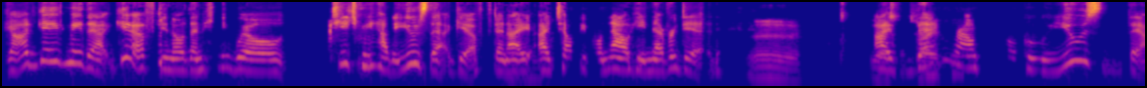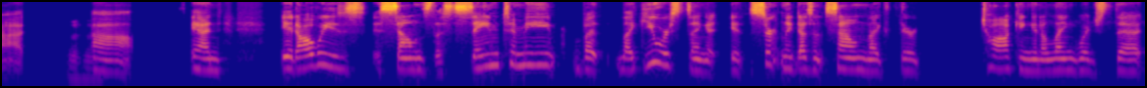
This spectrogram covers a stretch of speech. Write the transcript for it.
God gave me that gift, you know, then he will teach me how to use that gift. And I, Mhm. I tell people now he never did. Mm. Yes, I've been right. around people who use that Mhm. uh, and it always sounds the same to me but like you were saying it it certainly doesn't sound like they're talking in a language that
